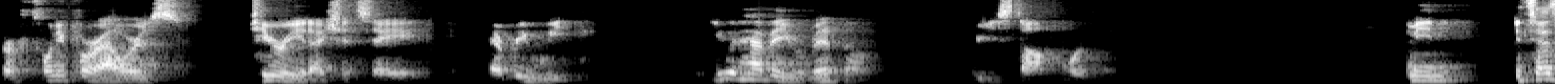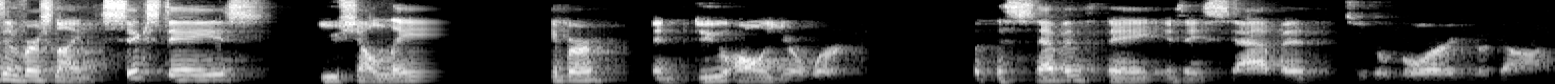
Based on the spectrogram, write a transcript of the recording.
or 24 hours period, I should say, every week, you would have a rhythm where you stop working. I mean, it says in verse 9, six days you shall labor and do all your work, but the seventh day is a Sabbath to the Lord your God.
